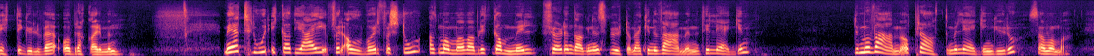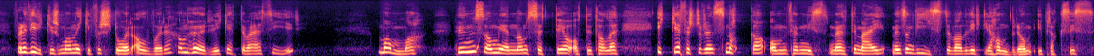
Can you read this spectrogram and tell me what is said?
rett i gulvet og brakk armen. Men jeg tror ikke at jeg for alvor forsto at mamma var blitt gammel før den dagen hun spurte om jeg kunne være med henne til legen. Du må være med og prate med legen, Guro, sa mamma. For det virker som han ikke forstår alvoret. Han hører ikke etter hva jeg sier. Mamma, hun som gjennom 70- og 80-tallet ikke først og fremst snakka om feminisme til meg, men som viste hva det virkelig handler om i praksis.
